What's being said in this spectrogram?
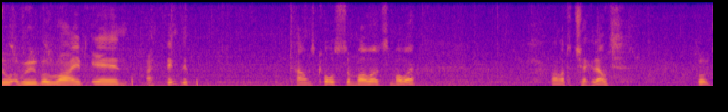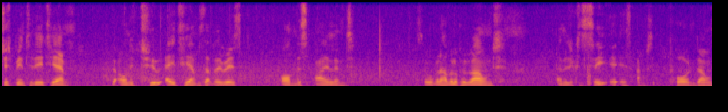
So we've arrived in, I think the town's called Samoa, Samoa. I'll have to check it out. But just been to the ATM. The only two ATMs that there is on this island. So we're gonna have a look around and as you can see, it is absolutely pouring down.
